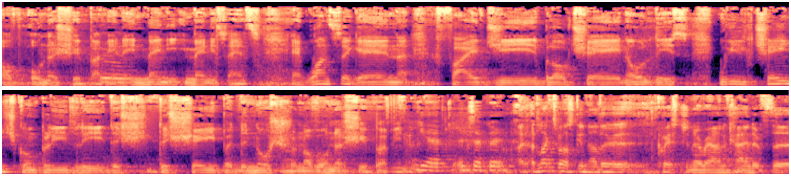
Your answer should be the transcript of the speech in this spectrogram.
of ownership. I mean, mm. in many many sense. And once again, five G, blockchain, all this will change completely the sh- the shape and the notion of ownership. I mean, yeah, exactly. I'd like to ask another question around kind of the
